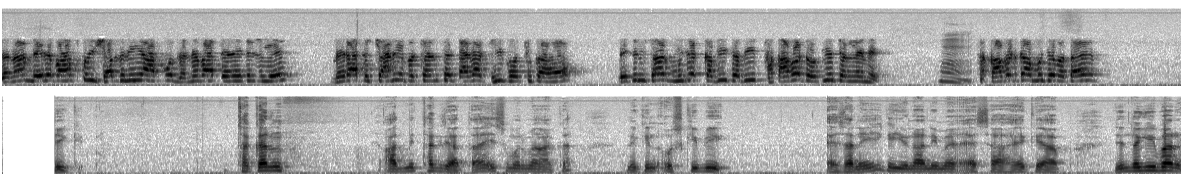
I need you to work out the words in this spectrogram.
जनाब मेरे पास कोई शब्द नहीं है आपको धन्यवाद देने के लिए। मेरा पचानवे परसेंट से ज़्यादा ठीक हो चुका है। लेकिन सर मुझे कभी कभी थकावट होती है चलने में। हम्म। थकावट का मुझे बताएँ ठीक थकन आदमी थक जाता है इस उम्र में आकर, लेकिन उसकी भी ऐसा नहीं है कि यूनानी में ऐसा है कि आप ज़िंदगी भर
